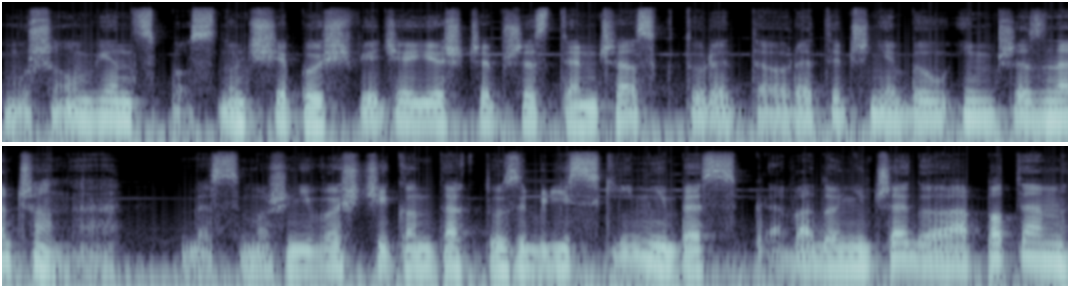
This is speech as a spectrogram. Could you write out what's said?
Muszą więc posnuć się po świecie jeszcze przez ten czas, który teoretycznie był im przeznaczony. Bez możliwości kontaktu z bliskimi, bez prawa do niczego, a potem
